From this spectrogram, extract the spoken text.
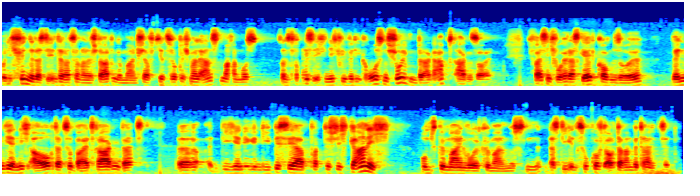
Und ich finde, dass die internationale Staatengemeinschaft jetzt wirklich mal ernst machen muss. Sonst weiß ich nicht, wie wir die großen Schuldenberge abtragen sollen. Ich weiß nicht, woher das Geld kommen soll, wenn wir nicht auch dazu beitragen, dass äh, diejenigen, die bisher praktisch sich gar nicht ums Gemeinwohl kümmern mussten, dass die in Zukunft auch daran beteiligt sind.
